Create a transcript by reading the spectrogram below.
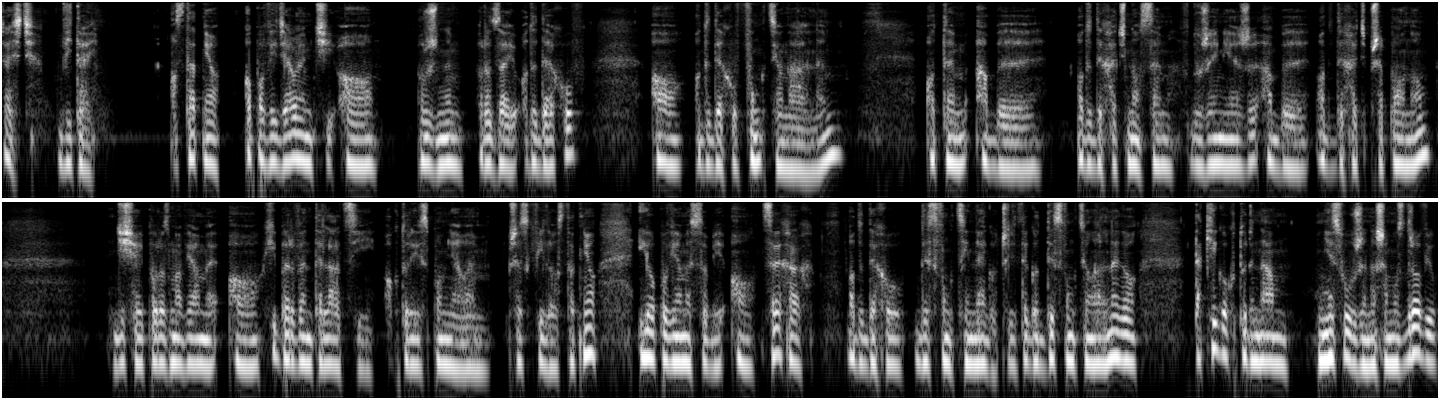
Cześć, witaj. Ostatnio opowiedziałem Ci o różnym rodzaju oddechów, o oddechu funkcjonalnym, o tym, aby oddychać nosem w dużej mierze, aby oddychać przeponą. Dzisiaj porozmawiamy o hiperwentylacji, o której wspomniałem przez chwilę ostatnio, i opowiemy sobie o cechach oddechu dysfunkcyjnego, czyli tego dysfunkcjonalnego, takiego, który nam nie służy naszemu zdrowiu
